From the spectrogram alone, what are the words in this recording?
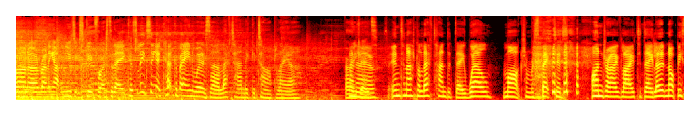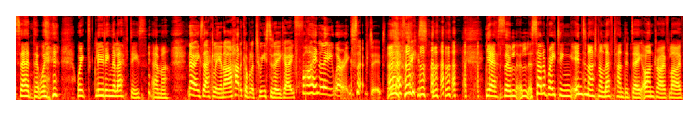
Nirvana running out the music scoop for us today because lead singer Kurt Cobain was a left-handed guitar player. Very good. It's International Left-Handed Day, well marked and respected on Drive Live today. Let it not be said that we're we're excluding the lefties, Emma. No, exactly. And I had a couple of tweets today going, finally, we're accepted. The lefties. Yes, so l- celebrating International Left-Handed Day on Drive Live,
